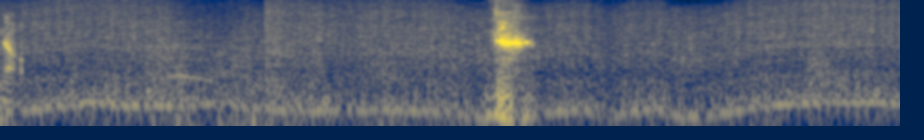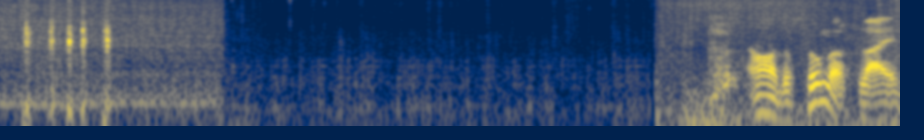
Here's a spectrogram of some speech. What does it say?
No. Oh, the puma flies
